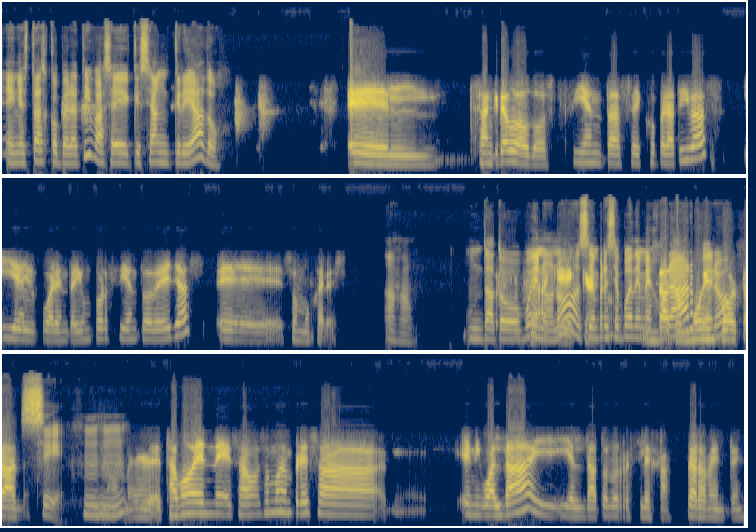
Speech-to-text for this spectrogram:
en estas cooperativas que se han creado? El, se han creado 206 cooperativas y el 41% de ellas eh, son mujeres. Ajá. Un dato bueno, ¿no? Siempre se puede mejorar, muy pero importante. sí. estamos en somos empresa en igualdad y, el dato lo refleja claramente.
